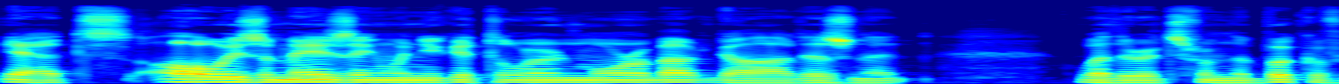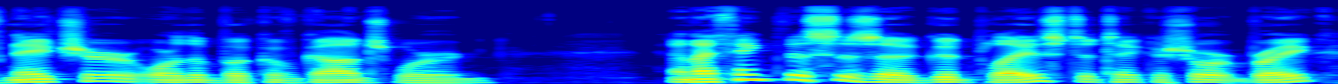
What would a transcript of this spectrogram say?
Yeah, it's always amazing when you get to learn more about God, isn't it? Whether it's from the book of nature or the book of God's Word. And I think this is a good place to take a short break.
